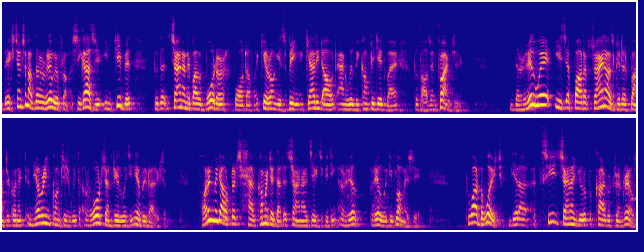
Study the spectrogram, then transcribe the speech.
the extension of the railway from Shigatse in Tibet to the China-Nepal border port of Kerong is being carried out and will be completed by 2020. The railway is a part of China's greater plan to connect neighboring countries with roads and railways in every direction. Foreign media outlets have commented that China is executing a real railway diplomacy. Toward the west, there are three China-Europe cargo train rails,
